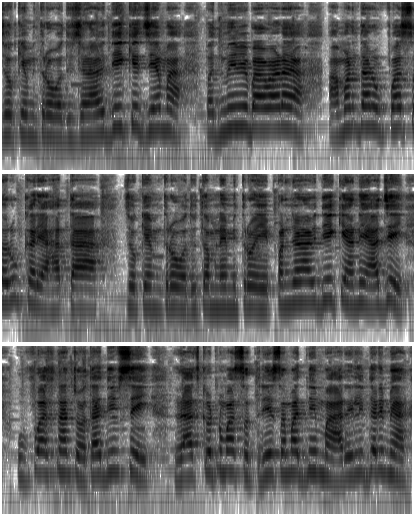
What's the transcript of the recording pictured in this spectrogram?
જો કે મિત્રો વધુ જણાવી દઈએ કે જેમાં પદ્મિની બાવાળા આમંત્રણ ઉપવાસ શરૂ કર્યા હતા. જો કે મિત્રો વધુ તમને મિત્રો એ પણ જણાવી દઈએ કે અને આજે ઉપવાસના ચોથા દિવસે રાજકોટમાં ક્ષત્રિય સમાજની મારેલી દરમિયાન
